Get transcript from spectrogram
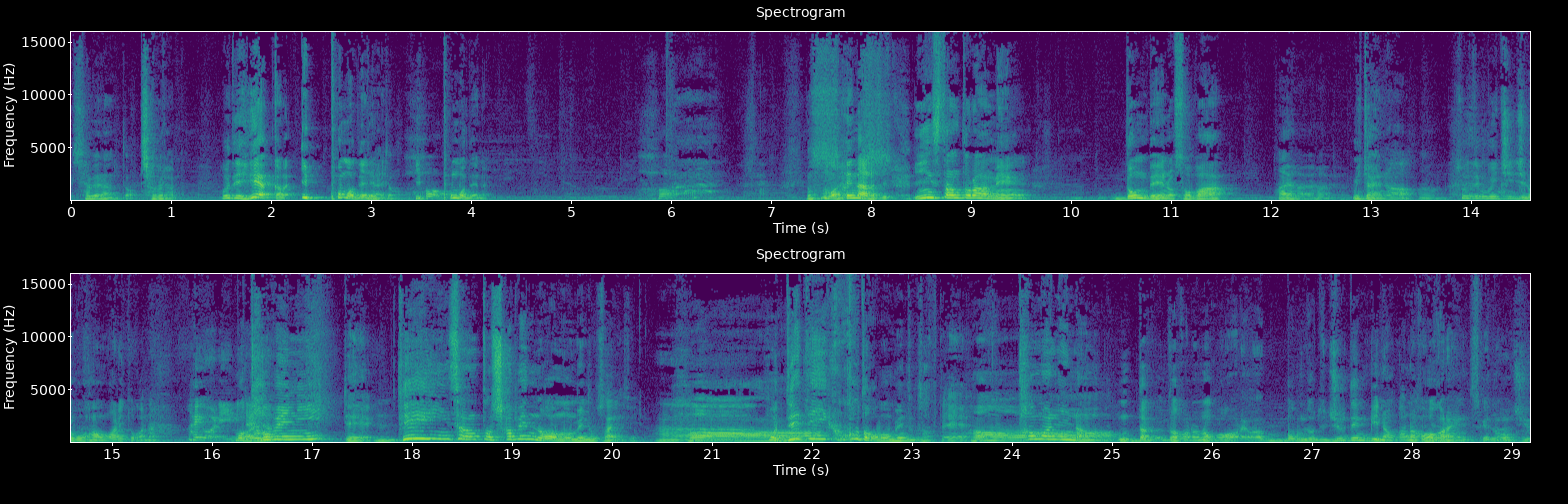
す。喋らんと。喋らんほいで部屋から一歩も出ない。一歩も出ない。まあ。変な話インスタントラーメンどん兵衛のそばはいはいはみたいな、それでもう一日のご飯終わりとかね。はい、終わり。もう食べに行って、店員さんと喋るのがもう面倒くさいんですよ。はこれ出ていくことがもう面倒くさくてはあ。たまになんだだからなんかあれは僕にとって充電日なんかなんか分からへんんですけど、もい充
